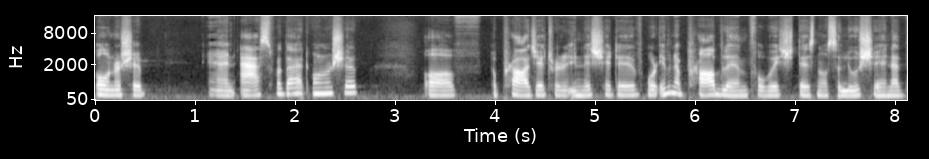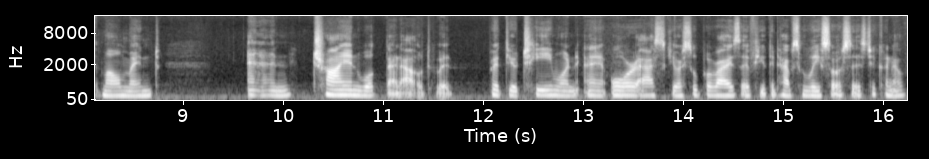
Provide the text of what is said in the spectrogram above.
ownership and ask for that ownership of a project or an initiative or even a problem for which there's no solution at the moment and try and work that out with with your team or, or ask your supervisor if you can have some resources to kind of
